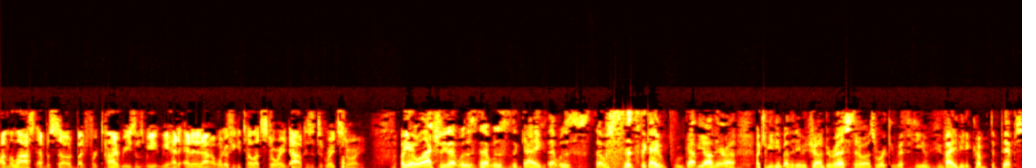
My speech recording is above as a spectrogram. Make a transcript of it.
on the last episode, but for time reasons, we we had to edit it out. I wonder if you could tell that story now, because it's a great story. Oh yeah, well actually that was that was the guy that was that was that's the guy who, got me on there. Uh, a comedian by the name of John DeResto I was working with. He, invited me to come to Pips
